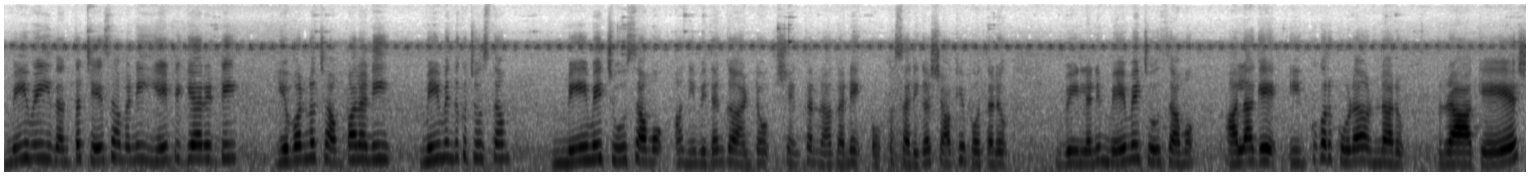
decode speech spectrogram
మేమే ఇదంతా చేశామని ఏంటి గ్యారెంటీ? ఎవరినో చంపాలని మేమెందుకు చూస్తాం? మేమే చూసాము అనే విధంగా అంటూ శంకర్ రాగానే ఒక్కసారిగా షాక్ అయిపోతారు వీళ్ళని మేమే చూసాము అలాగే ఇంకొకరు కూడా ఉన్నారు. రాకేష్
